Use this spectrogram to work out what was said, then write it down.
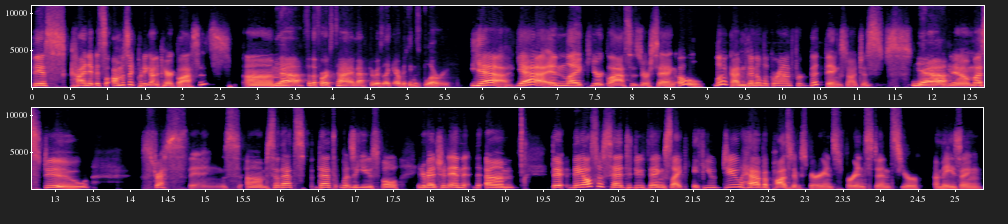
This kind of it's almost like putting on a pair of glasses. Um yeah, for the first time after it's like everything's blurry. yeah, yeah. And like your glasses are saying, Oh, look, I'm gonna look around for good things, not just Yeah. you know, must do stress things. Um, so that's that was a useful intervention. And um, they, they also said to do things like if you do have a positive experience, for instance, your amazing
